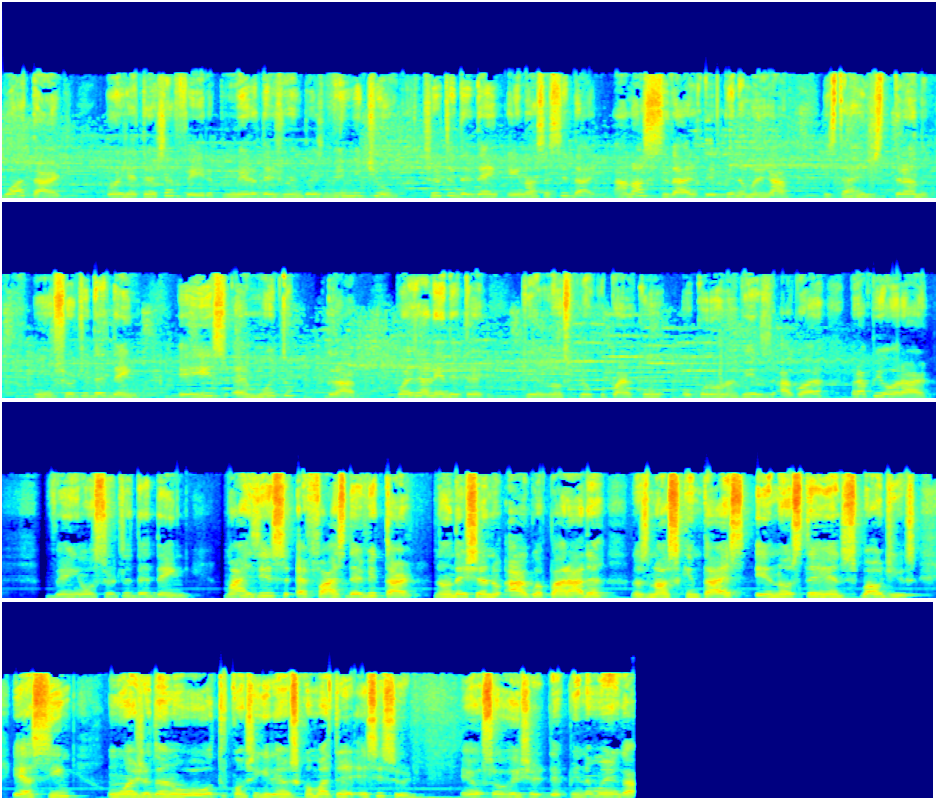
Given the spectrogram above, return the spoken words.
Boa tarde. Hoje é terça-feira, 1 de junho de 2021. Surto de dengue em nossa cidade. A nossa cidade de Pindamonhangaba está registrando um surto de dengue. E isso é muito grave, pois além de ter que nos preocupar com o coronavírus, agora, para piorar, vem o surto de dengue. Mas isso é fácil de evitar, não deixando água parada nos nossos quintais e nos terrenos baldios. E assim, um ajudando o outro, conseguiremos combater esse surto. Eu sou Richard de Pindamonhangaba.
